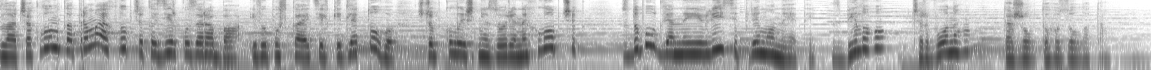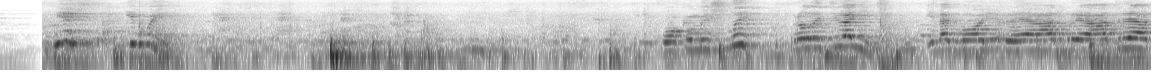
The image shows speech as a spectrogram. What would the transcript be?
Зла чаклунка тримає хлопчика зірку за раба і випускає тільки для того, щоб колишній зоряний хлопчик здобув для неї в лісі три монети з білого, червоного та жовтого золота. Їж і пий. Поки ми йшли, пролетіла ніч. І на дворі реат, бреат, реат,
